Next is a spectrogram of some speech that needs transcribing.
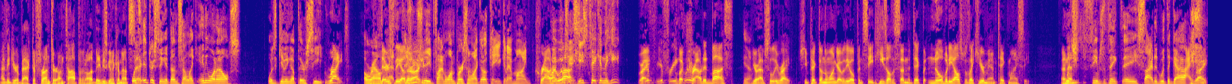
I think you're a back to fronter on top of it all. That baby's going to come out What's sick. interesting, it doesn't sound like anyone else was giving up their seat right. around. There's that. the other 'Cause argument. Usually, you'd find one person like, "Okay, you can have mine." Crowded Why would bus. you? He's taking the heat. Right. You're, you're free and but clear. crowded bus. Yeah. You're absolutely right. She picked on the one guy with the open seat. He's all of a sudden the dick, but nobody else was like, "Here, man, take my seat." And then which seems to think they sided with the guy. right,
